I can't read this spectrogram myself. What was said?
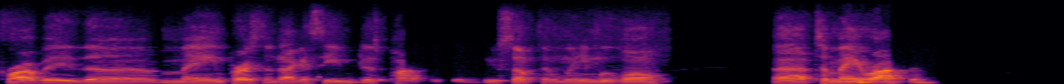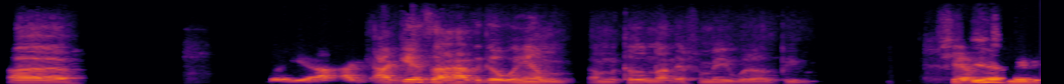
probably the main person that I can see just possibly do something when he move on uh, to main mm-hmm. roster. Uh, but yeah, I, I, guess I have to go with him because I'm, I'm not that familiar with other people. Chef, Yeah. maybe.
